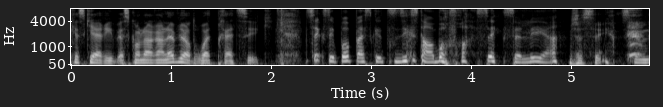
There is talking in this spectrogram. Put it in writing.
Qu'est-ce qui arrive? Est-ce qu'on leur enlève leur droit de pratique? Tu sais que c'est pas parce que tu dis que c'est en bon français que ça l'est, hein? Je sais. Comme-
